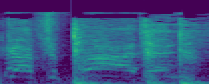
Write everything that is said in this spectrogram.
got your pride and you.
